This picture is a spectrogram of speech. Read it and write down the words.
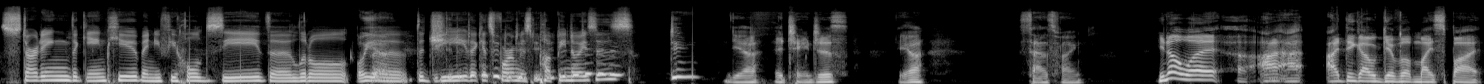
starting the GameCube and if you hold Z, the little Oh, yeah. the, the G that gets formed is puppy noises. Yeah, it changes. Yeah. Satisfying. You know what? Uh, I, I I think I would give up my spot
